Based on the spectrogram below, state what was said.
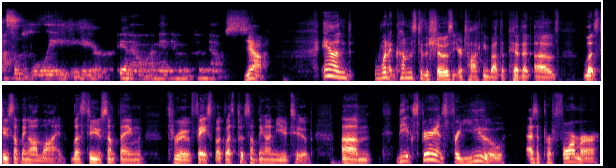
possibly year you know? I mean who, who knows? Yeah. And when it comes to the shows that you're talking about the pivot of let's do something online. Let's do something through facebook. Let's put something on youtube um, the experience for you as a performer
